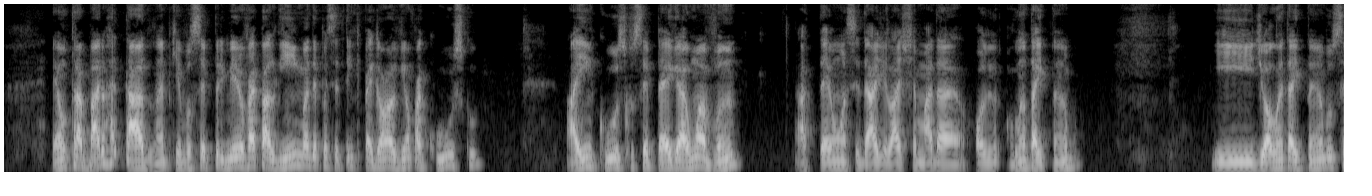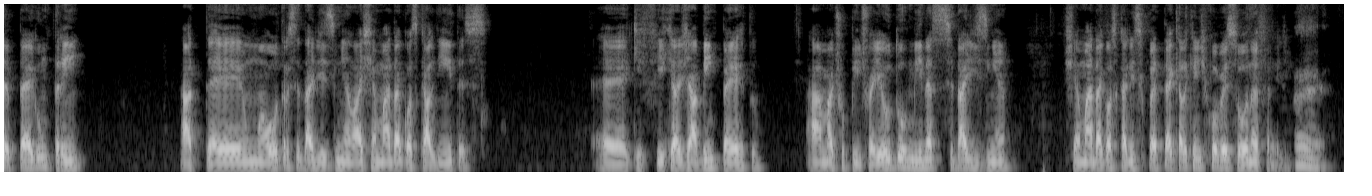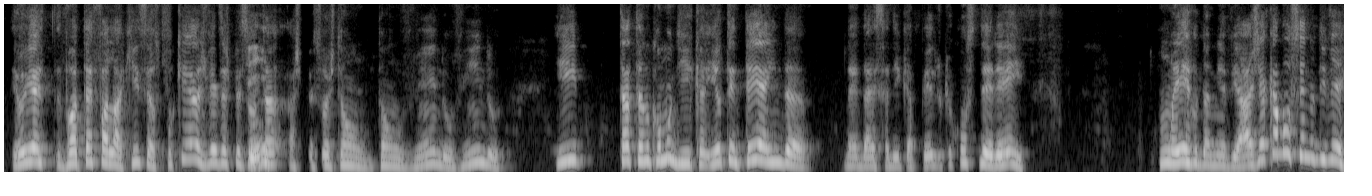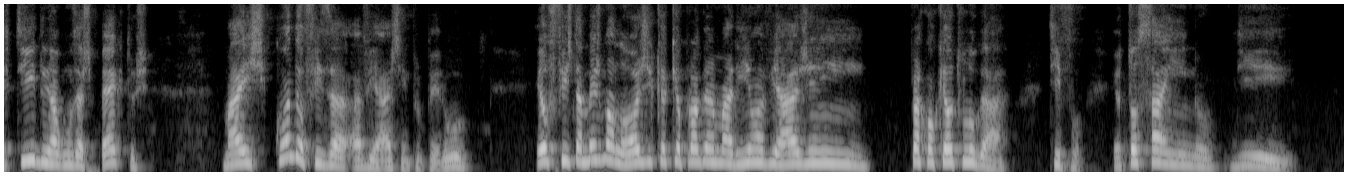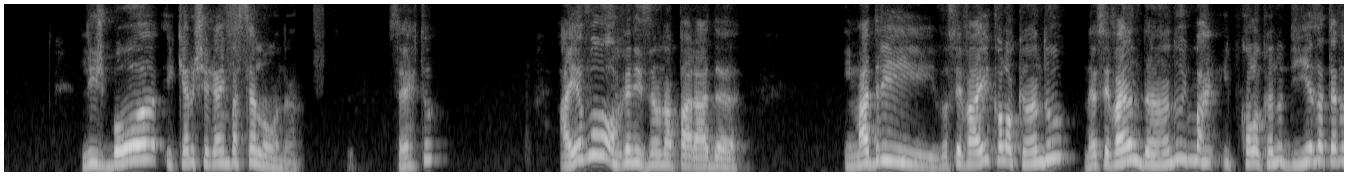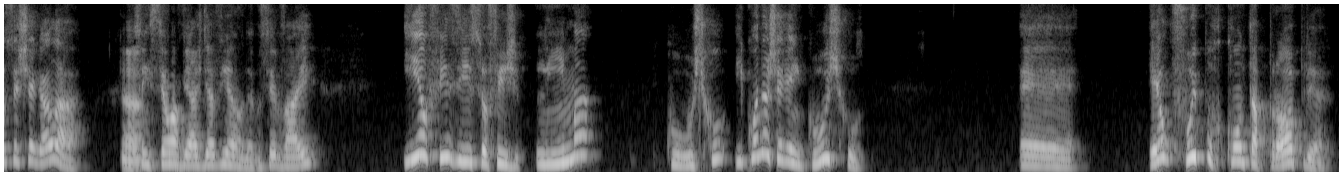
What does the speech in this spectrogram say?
é um trabalho retado, né? Porque você primeiro vai para Lima, depois você tem que pegar um avião para Cusco. Aí em Cusco você pega uma van até uma cidade lá chamada Ollantaytambo. E de Ollantaytambo você pega um trem até uma outra cidadezinha lá chamada Águas Calientes, é, que fica já bem perto a Machu Picchu. Aí eu dormi nessa cidadezinha chamada Águas Calientes, que foi até aquela que a gente conversou, né, Fred? É, eu ia, vou até falar aqui, Celso, porque às vezes as pessoas tá, as pessoas estão estão vendo, ouvindo e tratando como dica. E eu tentei ainda né, dar essa dica a Pedro, que eu considerei um erro da minha viagem. Acabou sendo divertido em alguns aspectos, mas quando eu fiz a, a viagem para o Peru, eu fiz da mesma lógica que eu programaria uma viagem para qualquer outro lugar. Tipo, eu estou saindo de Lisboa e quero chegar em Barcelona, certo? Aí eu vou organizando a parada em Madrid. Você vai colocando, né? Você vai andando e, e colocando dias até você chegar lá, ah. sem ser uma viagem de avião, né? Você vai. E eu fiz isso. Eu fiz Lima, Cusco. E quando eu cheguei em Cusco, é, eu fui por conta própria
